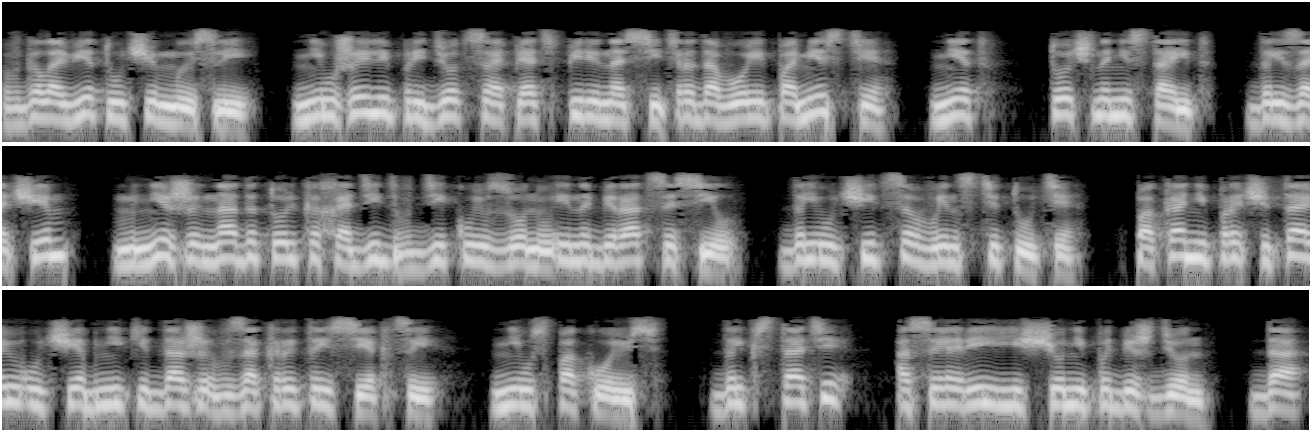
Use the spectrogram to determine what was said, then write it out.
в голове тучи мыслей. Неужели придется опять переносить родовое поместье? Нет, точно не стоит. Да и зачем? Мне же надо только ходить в дикую зону и набираться сил, да и учиться в институте. Пока не прочитаю учебники даже в закрытой секции, не успокоюсь. Да и кстати, Асеарий еще не побежден. Да,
